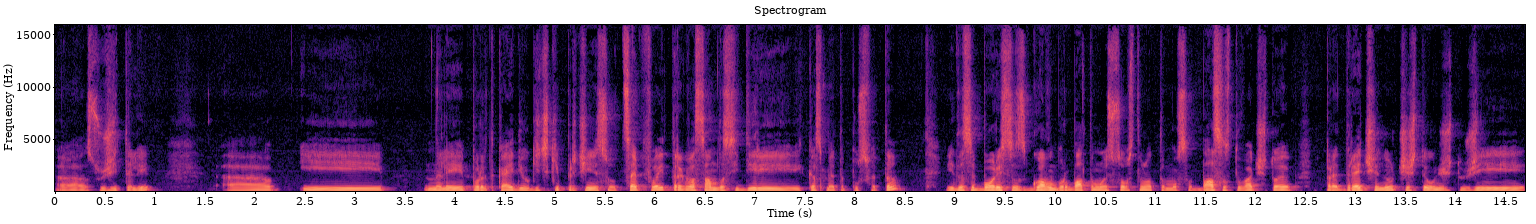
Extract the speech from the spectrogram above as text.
а, служители. А, и нали, поради така идеологически причини се отцепва и тръгва сам да си дири късмета по света и да се бори с главно борбата му и собствената му съдба, с това, че той е предречено, че ще унищожи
